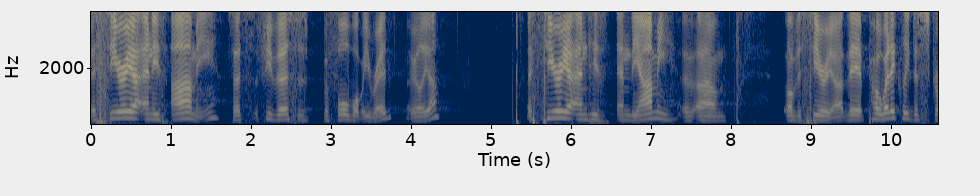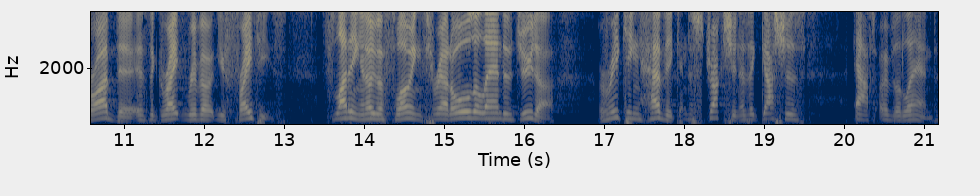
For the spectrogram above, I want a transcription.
Assyria and his army, so that's a few verses before what we read earlier, Assyria and, his, and the army um, of Assyria, they're poetically described there as the great river Euphrates flooding and overflowing throughout all the land of Judah, wreaking havoc and destruction as it gushes out over the land.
